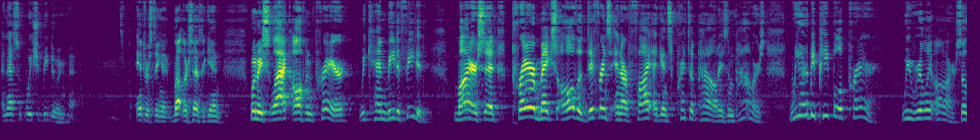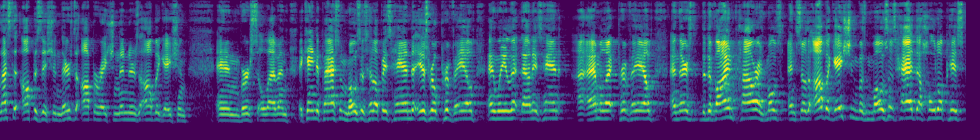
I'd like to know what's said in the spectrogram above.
And that's what we should be doing that. Interesting, uh, Butler says again, when we slack off in prayer, we can be defeated. Meyer said, Prayer makes all the difference in our fight against principalities and powers. We ought to be people of prayer. We really are. So that's the opposition. There's the operation. Then there's the obligation. And verse 11, it came to pass when Moses held up his hand, Israel prevailed. And when he let down his hand, Amalek prevailed. And there's the divine power. And so the obligation was Moses had to hold up his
